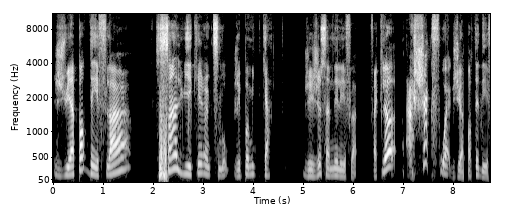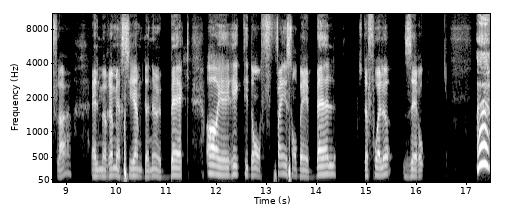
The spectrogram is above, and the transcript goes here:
je lui apporte des fleurs sans lui écrire un petit mot. Je n'ai pas mis de carte. J'ai juste amené les fleurs. Fait que là, à chaque fois que je lui apportais des fleurs, elle me remerciait, elle me donnait un bec. Ah, oh, Eric, tes dons fins sont bien belles. Cette fois-là, zéro. Ah!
